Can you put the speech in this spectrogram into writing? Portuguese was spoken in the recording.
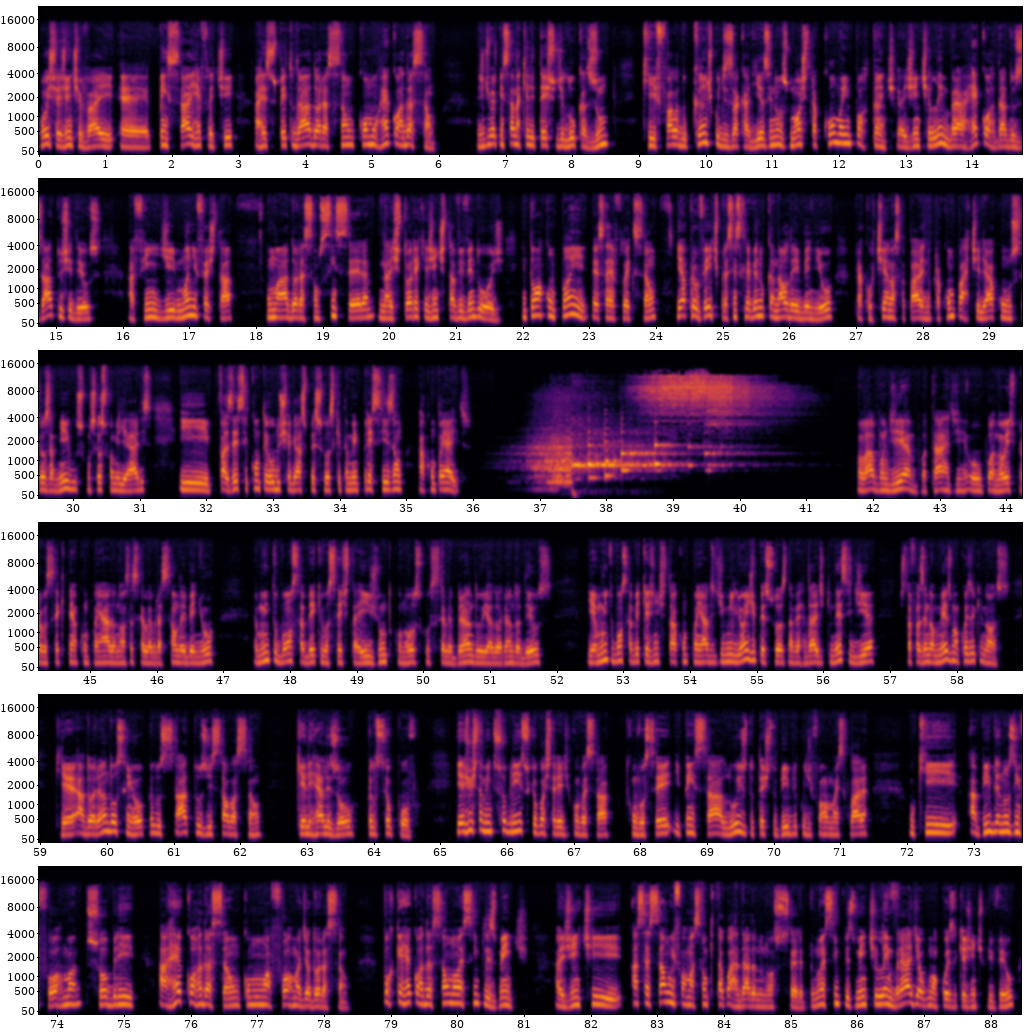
Hoje a gente vai é, pensar e refletir a respeito da adoração como recordação. A gente vai pensar naquele texto de Lucas 1 que fala do cântico de Zacarias e nos mostra como é importante a gente lembrar, recordar dos atos de Deus a fim de manifestar uma adoração sincera na história que a gente está vivendo hoje. Então acompanhe essa reflexão e aproveite para se inscrever no canal da IBNU, para curtir a nossa página, para compartilhar com os seus amigos, com seus familiares e fazer esse conteúdo chegar às pessoas que também precisam acompanhar isso. Olá, bom dia, boa tarde ou boa noite para você que tem acompanhado a nossa celebração da IBNU. É muito bom saber que você está aí junto conosco, celebrando e adorando a Deus. E é muito bom saber que a gente está acompanhado de milhões de pessoas, na verdade, que nesse dia está fazendo a mesma coisa que nós, que é adorando ao Senhor pelos atos de salvação que ele realizou pelo seu povo. E é justamente sobre isso que eu gostaria de conversar com você e pensar à luz do texto bíblico de forma mais clara o que a Bíblia nos informa sobre a recordação como uma forma de adoração. Porque recordação não é simplesmente a gente acessar uma informação que está guardada no nosso cérebro. Não é simplesmente lembrar de alguma coisa que a gente viveu,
